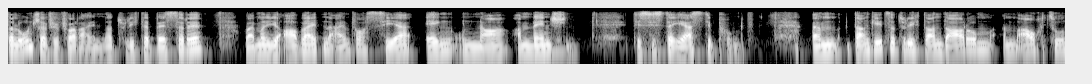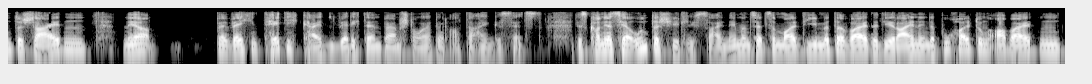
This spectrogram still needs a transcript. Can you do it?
der Lohnschöpfeverein natürlich der bessere, weil man wir arbeiten einfach sehr eng und nah am Menschen. Das ist der erste Punkt. Ähm, dann geht es natürlich dann darum, ähm, auch zu unterscheiden, naja, bei welchen Tätigkeiten werde ich denn beim Steuerberater eingesetzt? Das kann ja sehr unterschiedlich sein. Nehmen wir jetzt einmal die Mitarbeiter, die rein in der Buchhaltung arbeiten,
